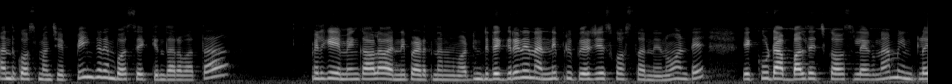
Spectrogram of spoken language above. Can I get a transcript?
అందుకోసం అని చెప్పి ఇంకా నేను బస్సు ఎక్కిన తర్వాత వీళ్ళకి ఏమేమి కావాలో అవన్నీ పెడుతున్నాను అనమాట ఇంటి దగ్గరే నేను అన్నీ ప్రిపేర్ చేసుకొస్తాను నేను. అంటే ఎక్కువ డబ్బాలు తెచ్చుకోవాల్సి లేకుండా మీ ఇంట్లో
